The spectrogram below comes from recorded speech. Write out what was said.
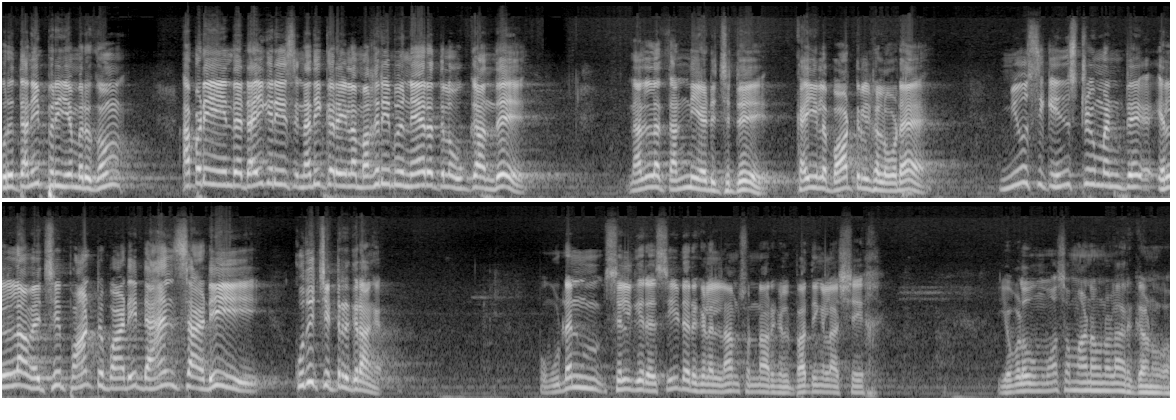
ஒரு தனிப்பிரியம் இருக்கும். அப்படி இந்த டைகரிஸ் நதிக்கரையில் மகரிபு நேரத்தில் உட்கார்ந்து நல்ல தண்ணி அடிச்சுட்டு கையில் பாட்டில்களோட மியூசிக் இன்ஸ்ட்ருமெண்ட்டு எல்லாம் வச்சு பாட்டு பாடி டான்ஸ் ஆடி குதிச்சிட்டு இருக்கிறாங்க உடன் செல்கிற சீடர்கள் எல்லாம் சொன்னார்கள் பார்த்தீங்களா ஷேக்? எவ்வளவு மோசமானவனெல்லாம் இருக்கானுவோ.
